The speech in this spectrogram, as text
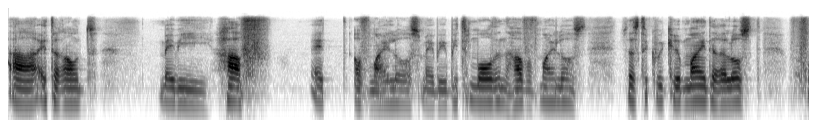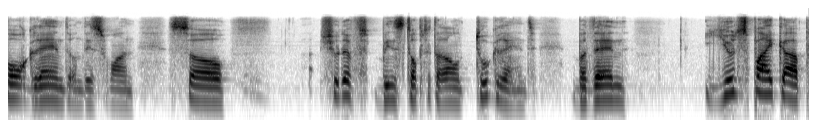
uh, at around maybe half at, of my loss, maybe a bit more than half of my loss. Just a quick reminder, I lost four grand on this one. So should have been stopped at around two grand, but then huge spike up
